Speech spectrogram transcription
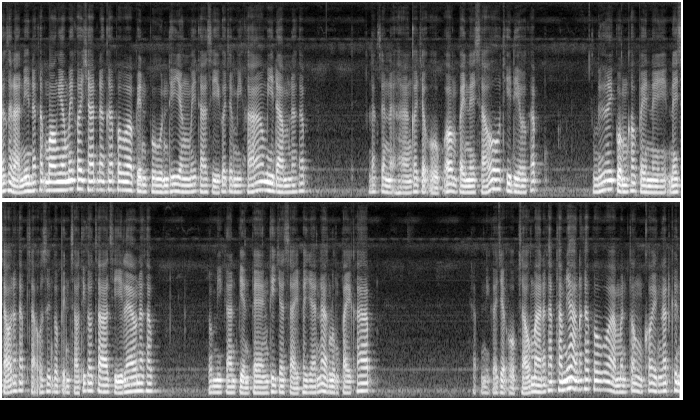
ลักษณะนี้นะครับ มองยังไม่ค่อยชัดนะครับ เพราะว่าเป็นปูนที่ยังไม่ทาสีก็จะมีขาวมีดำนะครับ ลักษณะหางก็จะโอบอ้อมไปในเสาทีเดียวครับเลื้อยกลมเข้าไปในในเสานะครับ เสาซึ่งก็เป็นเสาที่เขาทาสีแล้วนะครับ ก็มีการเปลี่ยนแปลงที่จะใส่พญานาคลงไปครับ ครับนี่ก็จะโอบเสามานะครับทำยากนะครับ เพราะว่ามันต้องค่อยงัดขึ้น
